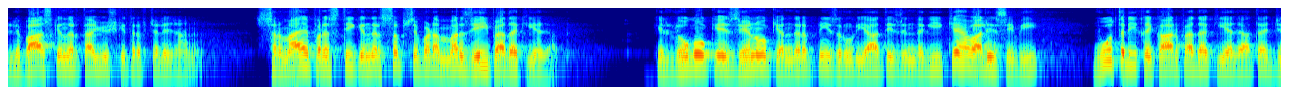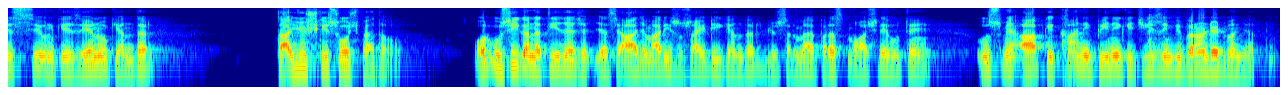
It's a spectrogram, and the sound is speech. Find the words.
لباس کے اندر تعیش کی طرف چلے جانا، سرمایہ پرستی کے اندر سب سے بڑا مرض یہی پیدا کیا جاتا ہے کہ لوگوں کے ذہنوں کے اندر اپنی ضروریاتی زندگی کے حوالے سے بھی وہ طریقۂ کار پیدا کیا جاتا ہے جس سے ان کے ذہنوں کے اندر تعیش کی سوچ پیدا ہو۔ اور اسی کا نتیجہ جیسے آج ہماری سوسائٹی کے اندر جو سرمایہ پرست معاشرے ہوتے ہیں، اس میں آپ کی کھانے پینے کی چیزیں بھی برانڈیڈ بن جاتی ہیں۔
